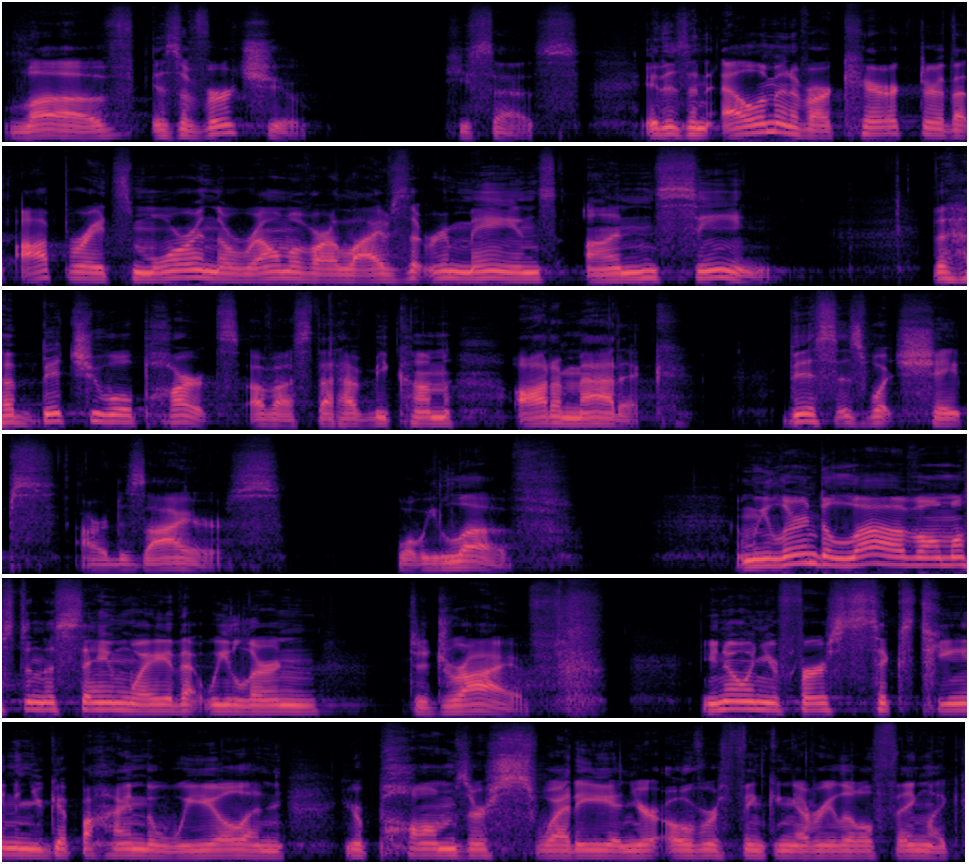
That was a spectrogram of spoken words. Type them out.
Love is a virtue, he says. It is an element of our character that operates more in the realm of our lives that remains unseen. The habitual parts of us that have become automatic this is what shapes our desires, what we love. And we learn to love almost in the same way that we learn to drive. You know, when you're first 16 and you get behind the wheel and your palms are sweaty and you're overthinking every little thing, like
